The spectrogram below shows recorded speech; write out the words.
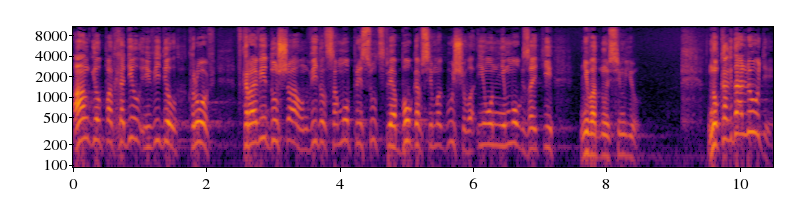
Ангел подходил и видел кровь, в крови душа, он видел само присутствие Бога Всемогущего, и он не мог зайти ни в одну семью. Но когда люди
